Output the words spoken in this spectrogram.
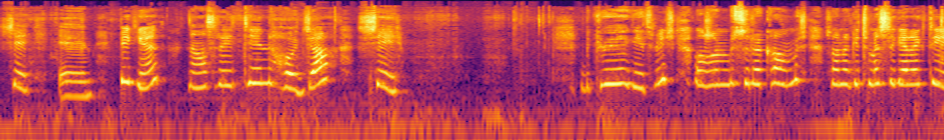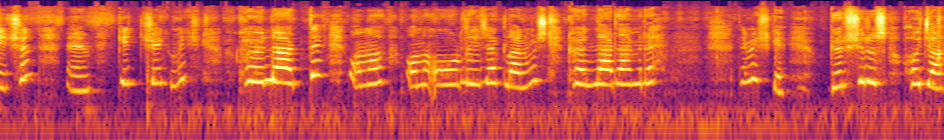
Şey, e, bir gün Nasrettin Hoca şey bir köye gitmiş. Uzun bir süre kalmış. Sonra gitmesi gerektiği için e, gidecekmiş. Köylerde onu onu uğurlayacaklarmış. Köylülerden biri demiş ki görüşürüz hoca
